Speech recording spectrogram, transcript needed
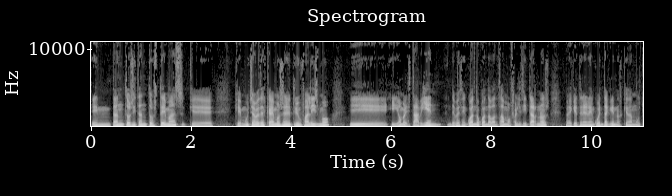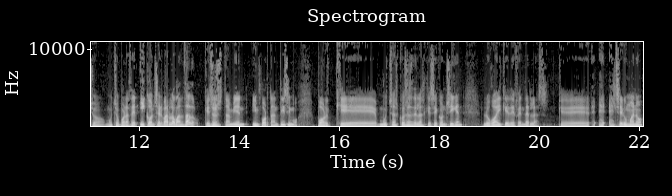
en tantos y tantos temas que, que muchas veces caemos en el triunfalismo y, y, hombre, está bien de vez en cuando cuando avanzamos felicitarnos, pero hay que tener en cuenta que nos queda mucho, mucho por hacer y conservar lo avanzado, que eso es también importantísimo, porque muchas cosas de las que se consiguen, luego hay que defenderlas, que el ser humano,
